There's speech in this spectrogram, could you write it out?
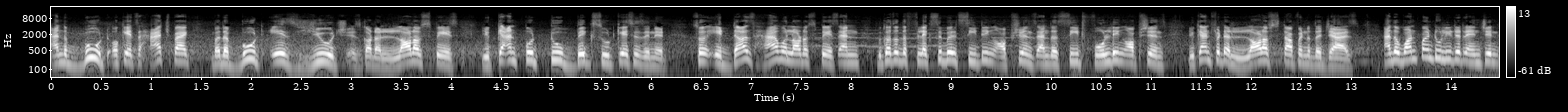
and the boot, okay, it's a hatchback, but the boot is huge. It's got a lot of space. You can put two big suitcases in it. So it does have a lot of space and because of the flexible seating options and the seat folding options, you can fit a lot of stuff into the Jazz. And the 1.2 liter engine,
